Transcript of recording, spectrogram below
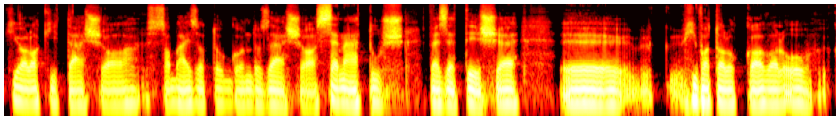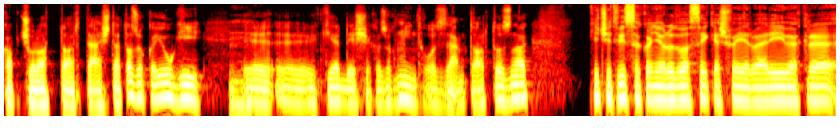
kialakítása, szabályzatok gondozása, a szenátus vezetése, hivatalokkal való kapcsolattartás. Tehát azok a jogi uh-huh. kérdések, azok mind hozzám tartoznak. Kicsit visszakanyarodva a Székesfehérvári évekre,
